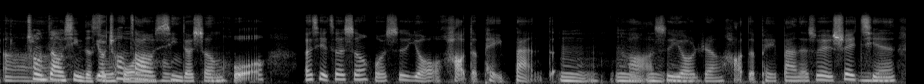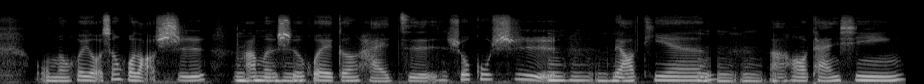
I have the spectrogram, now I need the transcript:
呃，创造性的生活，有创造性的生活。嗯而且这生活是有好的陪伴的，嗯，嗯啊，是有人好的陪伴的，所以睡前我们会有生活老师，嗯、他们是会跟孩子说故事、嗯嗯、聊天，嗯嗯嗯、然后谈心。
